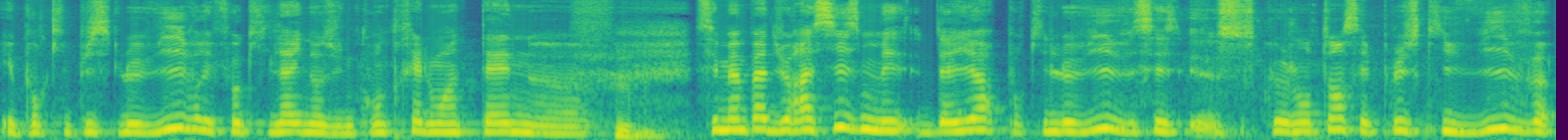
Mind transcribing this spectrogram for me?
Et pour qu'il puisse le vivre, il faut qu'il aille dans une contrée lointaine. c'est même pas du racisme, mais d'ailleurs, pour qu'il le vive, ce que j'entends, c'est plus qu'il vive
